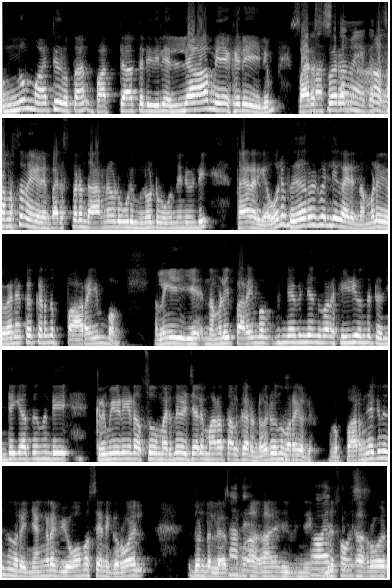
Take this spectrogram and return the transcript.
ഒന്നും മാറ്റി നിർത്താൻ പറ്റാത്ത രീതിയിൽ എല്ലാ മേഖലയിലും പരസ്പരം ആ സമസ്ത മേഖലയും പരസ്പരം ധാരണയോടുകൂടി മുന്നോട്ട് പോകുന്നതിന് വേണ്ടി തയ്യാറായിരിക്കുക. അതുപോലെ വേറൊരു വലിയ കാര്യം നമ്മൾ ഇവനൊക്കെ കിടന്ന് പറയുമ്പം അല്ലെങ്കിൽ ഈ നമ്മൾ ഈ പറയുമ്പോൾ പിന്നെ പിന്നെ എന്ന് പറയാം കീഴി വന്നിട്ട് ഇന്ത്യക്കകത്ത് നിന്നിട്ട് ഈ ക്രിമിയുടെ അസുഖം മരുന്ന് കഴിച്ചാലും മാറാത്ത ആൾക്കാരുണ്ട്. അവരൊന്നും. പറയുമല്ലോ. അപ്പോൾ പറഞ്ഞേക്കുന്ന എന്താ പറയുക ഞങ്ങളുടെ വ്യോമസേനയ്ക്ക് റോയൽ ഇതുണ്ടല്ലോ റോയൽ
